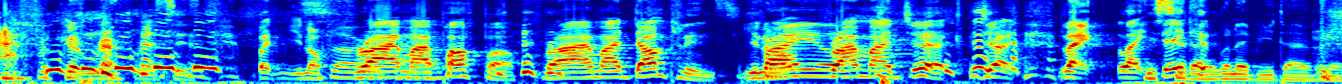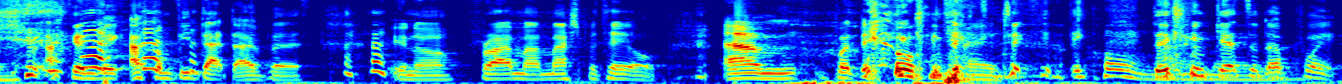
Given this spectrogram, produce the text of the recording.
African references. But you know, Sorry, fry my guys. puff puff, fry my dumplings, you Fry know, your- fry my jerk. Do you know, like like He they said, can, "I'm gonna be diverse." I can make, I can be that diverse, you know, fry my mashed potato. Um, but they, they, they, they, Oh they can get to my, that point.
